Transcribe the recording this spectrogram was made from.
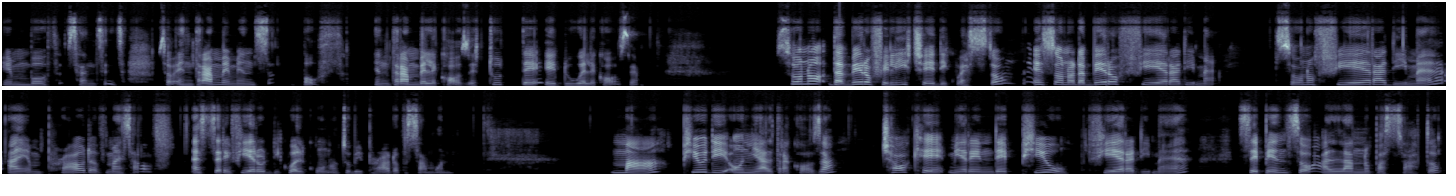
in both senses. So entrambe means both, entrambe le cose, tutte e due le cose. Sono davvero felice di questo e sono davvero fiera di me. Sono fiera di me. I am proud of myself. Essere fiero di qualcuno, to be proud of someone. Ma più di ogni altra cosa, ciò che mi rende più fiera di me, se penso all'anno passato,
